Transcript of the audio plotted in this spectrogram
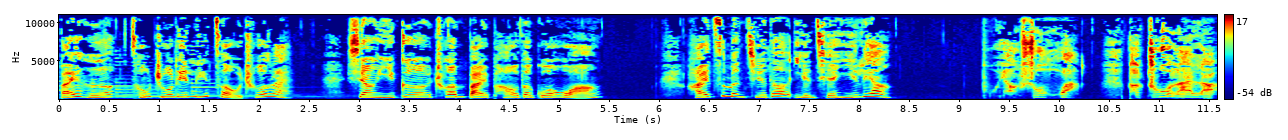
白鹅从竹林里走出来，像一个穿白袍的国王。孩子们觉得眼前一亮，不要说话。他出来了，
